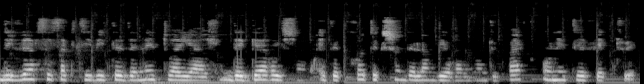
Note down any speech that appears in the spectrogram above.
diverses activités de nettoyage, de guérison et de protection de l'environnement du parc ont été effectuées.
